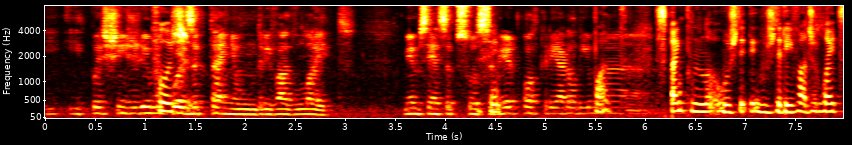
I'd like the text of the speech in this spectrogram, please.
e, e depois se ingerir uma Pois. coisa que tenha um derivado de leite, mesmo sem essa pessoa Sim. saber, pode criar ali uma... Pode. Se bem que no- os, os derivados de leite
